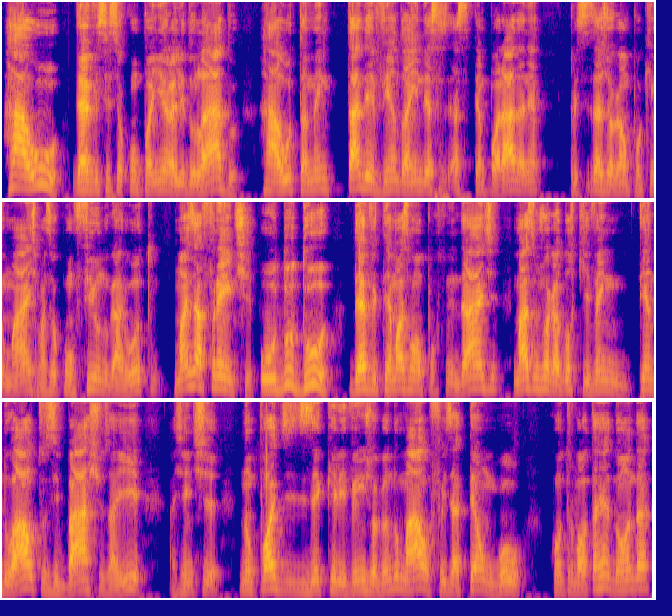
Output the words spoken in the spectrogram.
Raul deve ser seu companheiro ali do lado. Raul também está devendo ainda essa, essa temporada, né? Precisa jogar um pouquinho mais, mas eu confio no garoto. Mais à frente, o Dudu deve ter mais uma oportunidade, mais um jogador que vem tendo altos e baixos aí. A gente não pode dizer que ele vem jogando mal, fez até um gol contra o Volta Redonda,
